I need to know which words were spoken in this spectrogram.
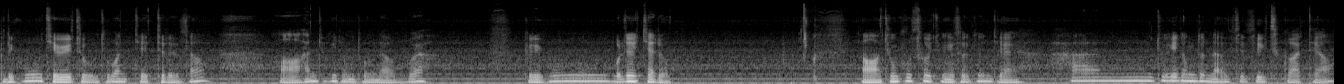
그리고 제외수 두 번째 틀에서, 어, 한두 개 정도 나오고요. 그리고 월요일 자료, 어, 중국수 중에서도 이제 한두 개 정도 나올 수도 있을 것 같아요.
